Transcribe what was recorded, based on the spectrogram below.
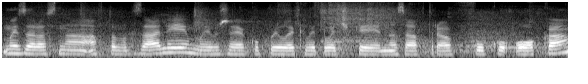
Ми зараз на автовокзалі. Ми вже купили квиточки на завтра в Фукуока.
